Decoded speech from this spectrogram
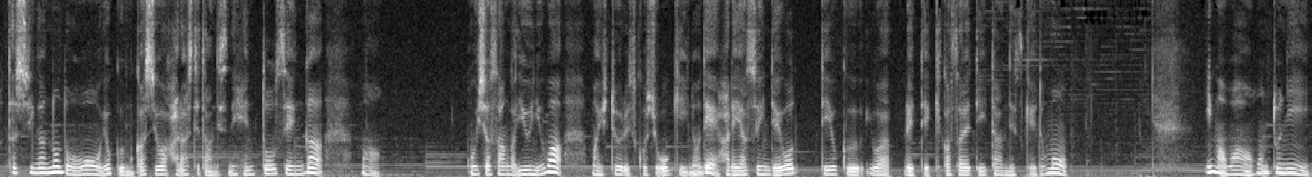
私が喉をよく昔は腫らしてたんですね扁桃腺がまあお医者さんが言うには、まあ、人より少し大きいので腫れやすいんだよってよく言われて聞かされていたんですけれども今は本当に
